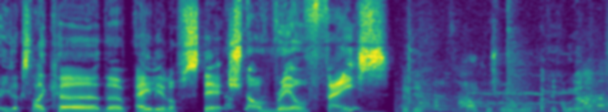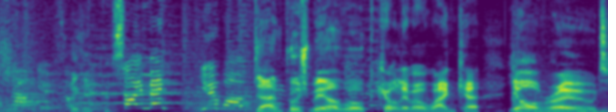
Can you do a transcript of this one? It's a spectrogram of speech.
He looks like uh, the alien off Stitch. That's not a real face. Thank you. Don't push me, I'll walk. Okay, come I will on. shout you. Thank you. Simon, you are Don't push me, I'll walk. Call him a wanker. You're rude.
